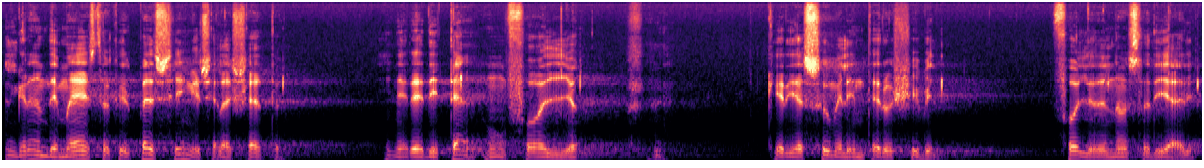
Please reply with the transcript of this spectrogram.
Il grande maestro Kirpal Singh ci ha lasciato in eredità un foglio che riassume l'intero scibile, foglio del nostro diario.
